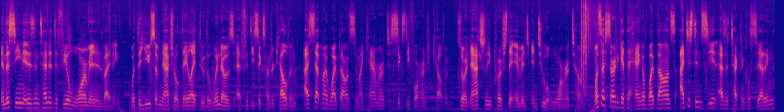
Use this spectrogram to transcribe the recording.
In this scene, it is intended to feel warm and inviting. With the use of natural daylight through the windows at 5600 Kelvin, I set my white balance to my camera to 6400 Kelvin, so it naturally pushed the image into a warmer tone. Once I started to get the hang of white balance, I just didn't see it as a technical setting,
